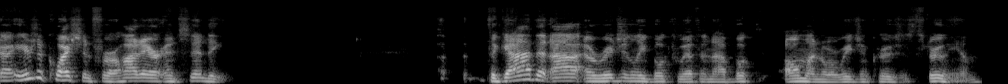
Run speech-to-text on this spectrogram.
uh, here's a question for Hot Air and Cindy. The guy that I originally booked with, and I booked all my Norwegian cruises through him,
